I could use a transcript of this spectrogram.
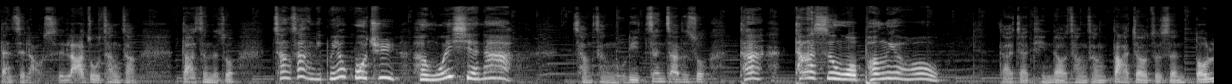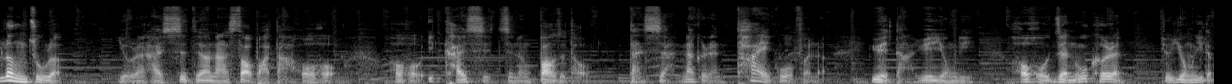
但是老师拉住畅畅，大声的说：“畅畅，你不要过去，很危险啊！”畅畅努力挣扎的说：“他他是我朋友。”大家听到畅畅大叫这声，都愣住了。有人还试着要拿扫把打吼吼，吼吼一开始只能抱着头，但是啊，那个人太过分了，越打越用力，吼吼忍无可忍，就用力的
